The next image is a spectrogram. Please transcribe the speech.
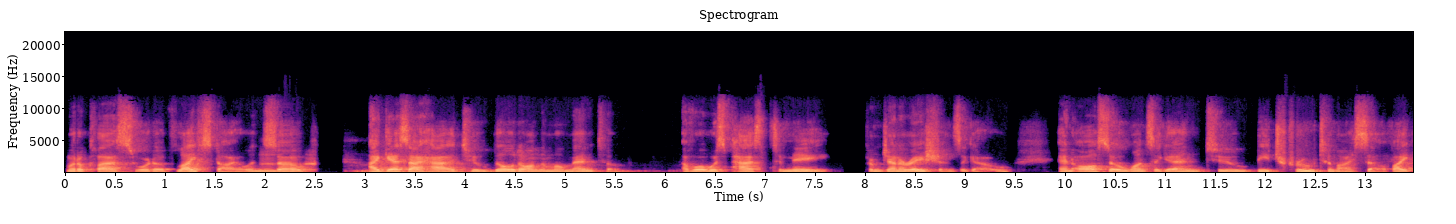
middle class sort of lifestyle. And Mm. so I guess I had to build on the momentum of what was passed to me from generations ago. And also, once again, to be true to myself. I,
